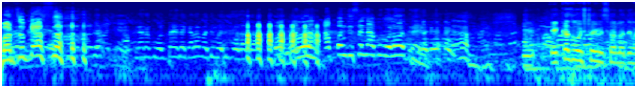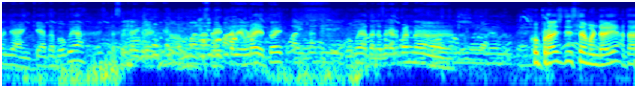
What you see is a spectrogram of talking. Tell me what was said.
भरचूक काय असतं? मध्ये मध्ये आपण दिसत नाही आपण बोलावत नाही. एकच गोष्ट विसरलं होती म्हणजे अँकी. आता बघूया कसं काय स्वेट तर एवढा येतोय. बघूया आता कसं काय. पण खूप रश दिसतोय मंडळी. आता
